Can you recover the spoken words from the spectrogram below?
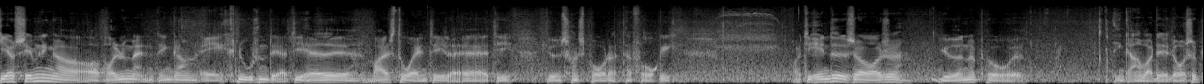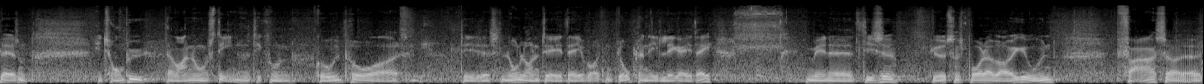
Georg Simling og Holmemand, dengang A. Knudsen der, de havde øh, meget stor andel af de jødetransporter, der foregik. Og de hentede så også jøderne på, øh, dengang var det Lossepladsen i Tornby. Der var nogle sten, de kunne gå ud på, og det er nogenlunde der i dag, hvor den blå planet ligger i dag. Men øh, disse jødetransporter var jo ikke uden fare, så øh,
